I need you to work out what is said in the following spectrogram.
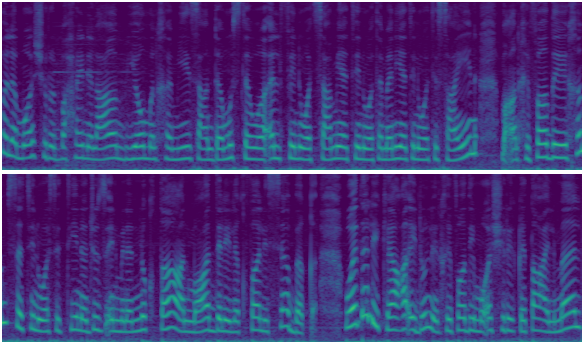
أقفل مؤشر البحرين العام يوم الخميس عند مستوى 1998 مع انخفاض 65 جزء من النقطة عن معدل الإقفال السابق. وذلك عائد لانخفاض مؤشر قطاع المال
